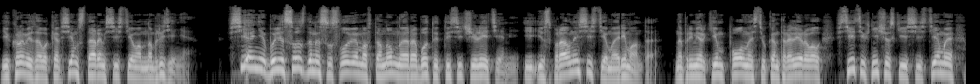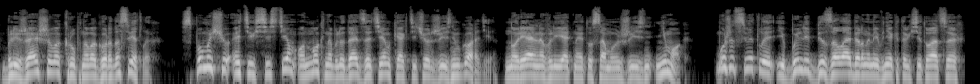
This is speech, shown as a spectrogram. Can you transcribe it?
и, кроме того, ко всем старым системам наблюдения. Все они были созданы с условием автономной работы тысячелетиями и исправной системой ремонта. Например, Ким полностью контролировал все технические системы ближайшего крупного города Светлых. С помощью этих систем он мог наблюдать за тем, как течет жизнь в городе, но реально влиять на эту самую жизнь не мог. Может, Светлые и были безалаберными в некоторых ситуациях,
